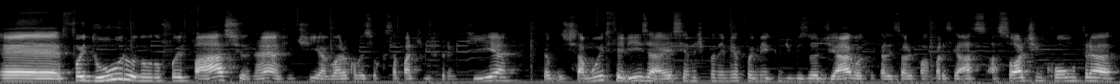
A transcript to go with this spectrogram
É, foi duro, não, não, foi fácil, né? A gente agora começou com essa parte de franquia. Então, a gente está muito feliz. Esse ano de pandemia foi meio que um divisor de água, com aquela história que parece que a, a sorte encontra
